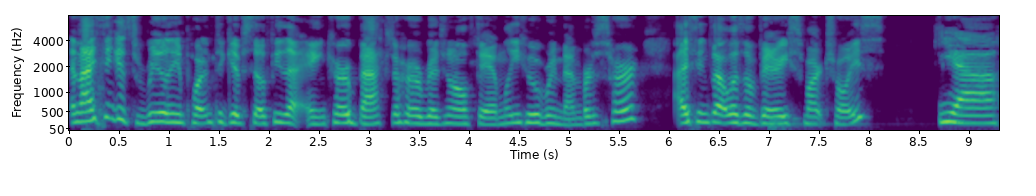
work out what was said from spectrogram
And I think it's really important to give Sophie that anchor back to her original family who remembers her. I think that was a very smart choice. Yeah.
